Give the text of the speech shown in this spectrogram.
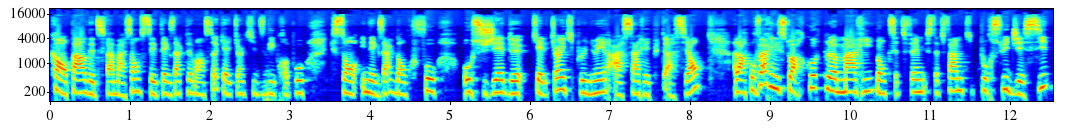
quand on parle de diffamation, c'est exactement ça, quelqu'un qui dit des propos qui sont inexacts, donc faux au sujet de quelqu'un qui peut nuire à sa réputation. Alors pour faire une histoire courte, le Marie, donc cette femme, cette femme qui poursuit Jessie,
